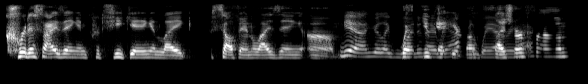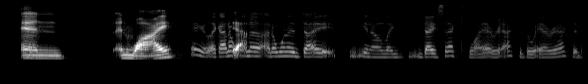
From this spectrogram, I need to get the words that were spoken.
criticizing and critiquing and like self-analyzing. Um, yeah you're like where did you I get react your the own way pleasure I react? from and and why Yeah, you're like I don't Yeah. want to. I don't want to die. You know, like dissect why I reacted the way I reacted.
